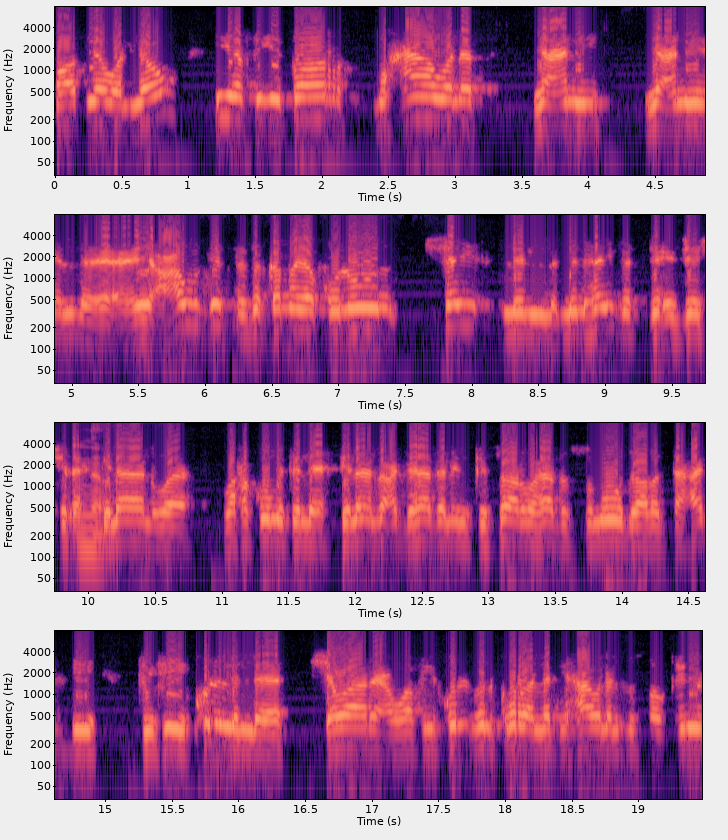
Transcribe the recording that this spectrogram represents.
الماضية واليوم هي في إطار محاولة يعني يعني عودة كما يقولون شيء من هيبة جيش نعم. الاحتلال وحكومة الاحتلال بعد هذا الانكسار وهذا الصمود وهذا التحدي في في كل الشوارع وفي كل القرى التي حاول المستوطنين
